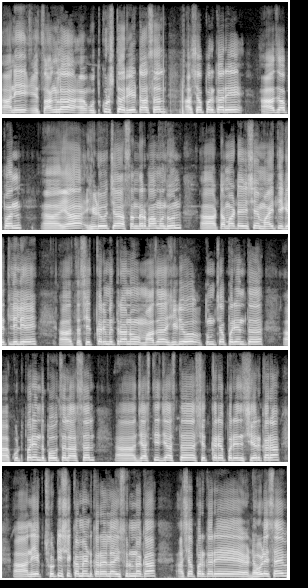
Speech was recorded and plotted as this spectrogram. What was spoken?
आणि चांगला उत्कृष्ट रेट असेल अशा प्रकारे आज आपण या व्हिडिओच्या संदर्भामधून टमाट्याविषयी माहिती घेतलेली आहे. तर शेतकरी मित्रांनो माझा व्हिडिओ तुमच्यापर्यंत कुठपर्यंत पोहोचला असेल जास्तीत जास्त शेतकऱ्यापर्यंत शेअर करा आणि एक छोटीशी कमेंट करायला विसरू नका. अशा प्रकारे ढवळे साहेब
